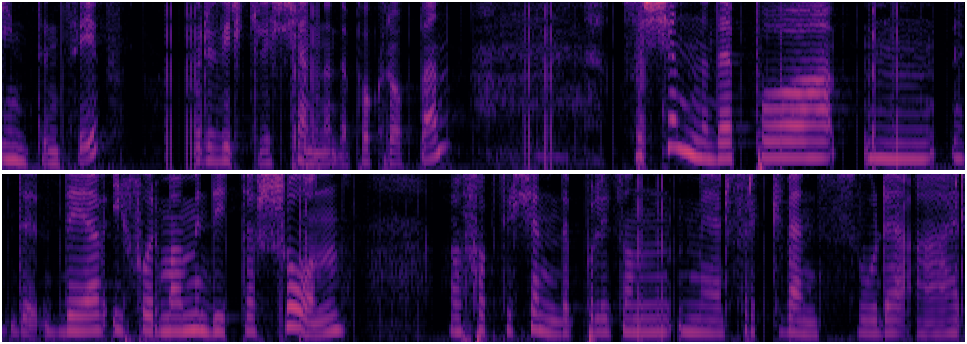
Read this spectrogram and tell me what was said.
intensiv for å virkelig kjenne det på kroppen. Så kjenne det på mm, det, det, i form av meditasjon. Og faktisk kjenne det på litt sånn mer frekvens, hvor det er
